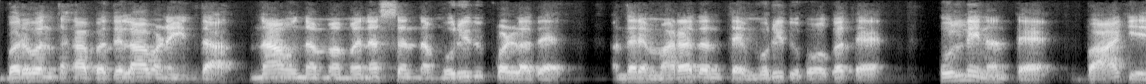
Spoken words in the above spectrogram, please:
ಬರುವಂತಹ ಬದಲಾವಣೆಯಿಂದ ನಾವು ನಮ್ಮ ಮನಸ್ಸನ್ನ ಮುರಿದುಕೊಳ್ಳದೆ, ಅಂದರೆ ಮರದಂತೆ ಮುರಿದು ಹೋಗದೆ, ಹುಲ್ಲಿನಂತೆ ಬಾಗಿ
